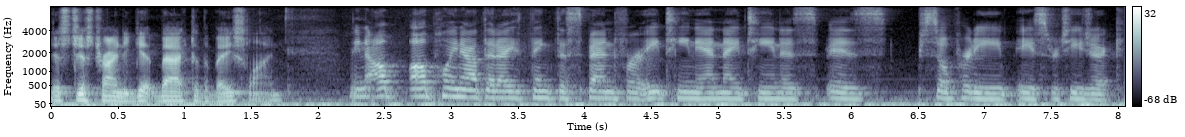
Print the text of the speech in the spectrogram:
It's just trying to get back to the baseline. I mean, I'll, I'll point out that I think the spend for 18 and 19 is is still pretty a strategic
